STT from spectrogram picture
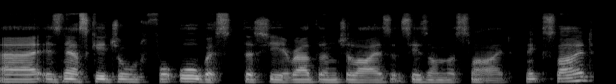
uh, is now scheduled for August this year rather than July as it says on the slide. Next slide.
